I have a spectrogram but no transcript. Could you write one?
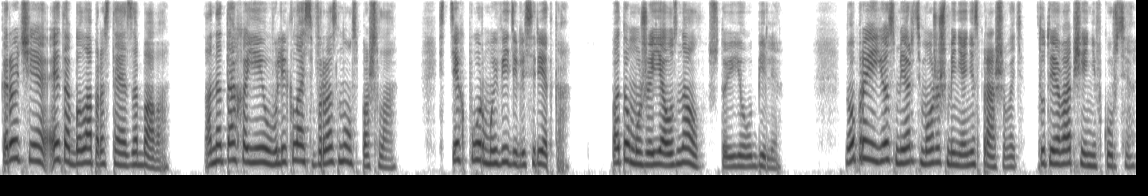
Короче, это была простая забава. А Натаха ей увлеклась, в разнос пошла. С тех пор мы виделись редко. Потом уже я узнал, что ее убили. Но про ее смерть можешь меня не спрашивать. Тут я вообще не в курсе.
